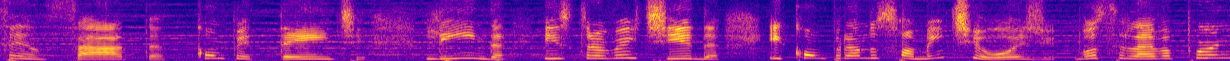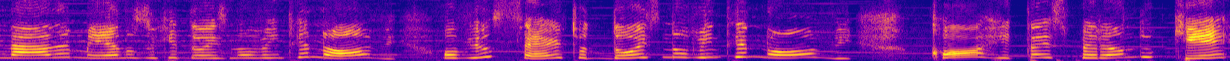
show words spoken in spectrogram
sensata, competente, linda e extrovertida. E comprando somente hoje, você leva por nada menos do que R$ 2,99. Ouviu certo? R$ 2,99. Corre, tá esperando o quê?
